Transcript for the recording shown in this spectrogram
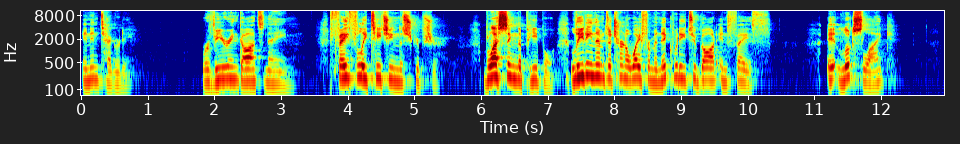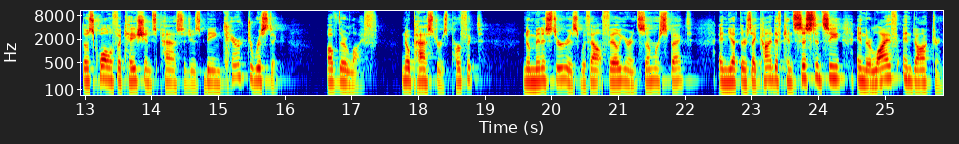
in integrity, revering God's name, faithfully teaching the scripture, blessing the people, leading them to turn away from iniquity to God in faith. It looks like those qualifications passages being characteristic of their life. No pastor is perfect. No minister is without failure in some respect. And yet there's a kind of consistency in their life and doctrine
